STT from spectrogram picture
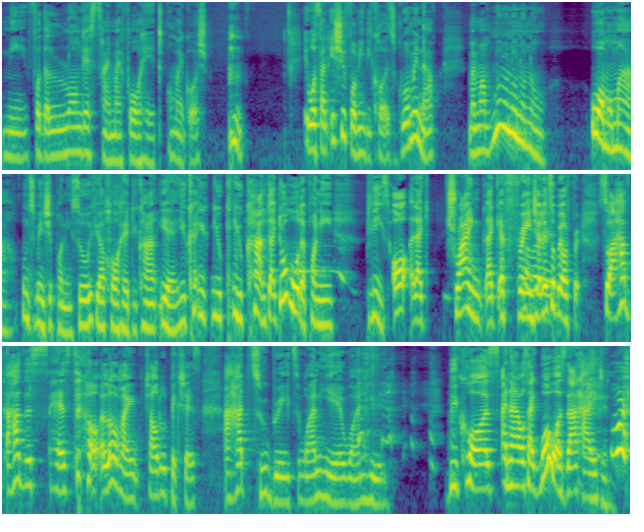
Me for the longest time, my forehead. Oh my gosh, it was an issue for me because growing up, my mom, no, no, no, no, no. Oh, mama, pony. So if you have forehead, you can't. Yeah, you can. You you, you can't. Like, don't hold a pony, please. Or like trying like a fringe, a little bit of. fr- So I have I had this hairstyle. A lot of my childhood pictures. I had two braids, one here, one here. Because and I was like, what was that hiding? It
